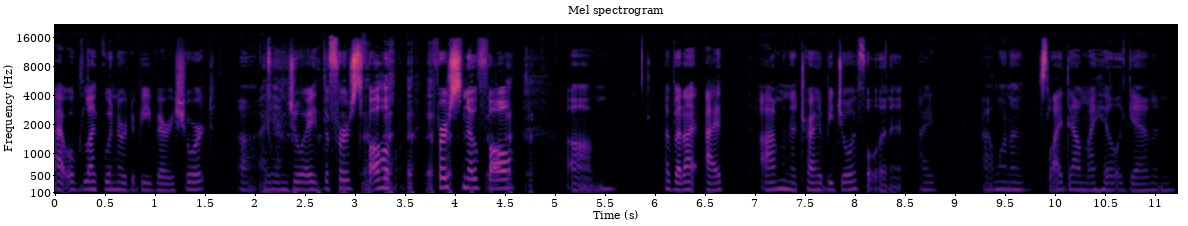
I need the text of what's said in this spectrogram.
I would like winter to be very short. Uh, I enjoy the first fall, first snowfall, um, but I, I I'm gonna try to be joyful in it. I I want to slide down my hill again and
